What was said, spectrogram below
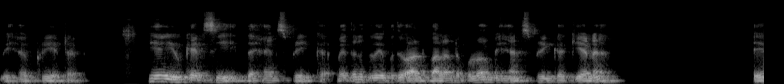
we have created. Here you can see the handsprinker. මෙතන දුවේපුත ඔයාලට බලන්න පුළුවන් මේ handsprinker කියන ඒ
